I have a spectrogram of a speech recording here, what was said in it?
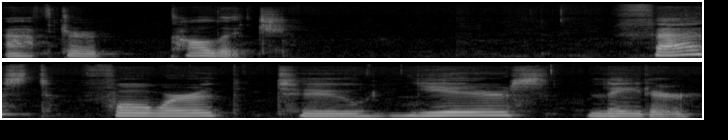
after college. Fast forward to years later.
